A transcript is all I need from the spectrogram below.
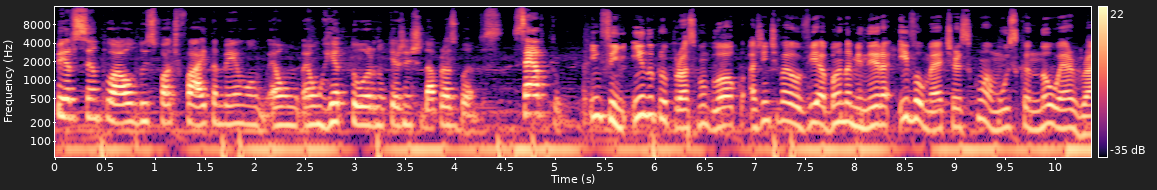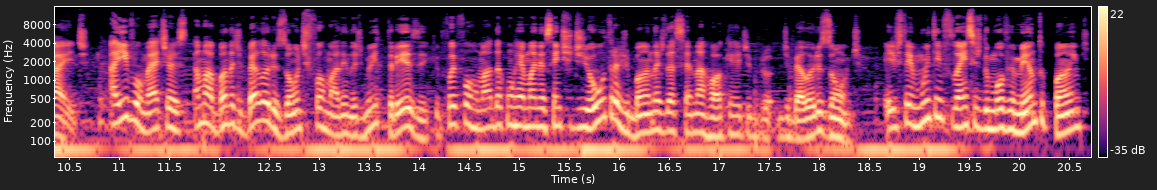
percentual do Spotify também é um, é um, é um retorno que a gente dá para as bandas, certo? Enfim, indo pro próximo bloco, a gente vai ouvir a banda mineira Evil Matchers com a música Nowhere Ride. A Evil Matchers é uma banda de Belo Horizonte formada em 2013 que foi formada com remanescente de outras bandas da cena rocker de, de Belo Horizonte. Eles têm muita influências do movimento punk,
